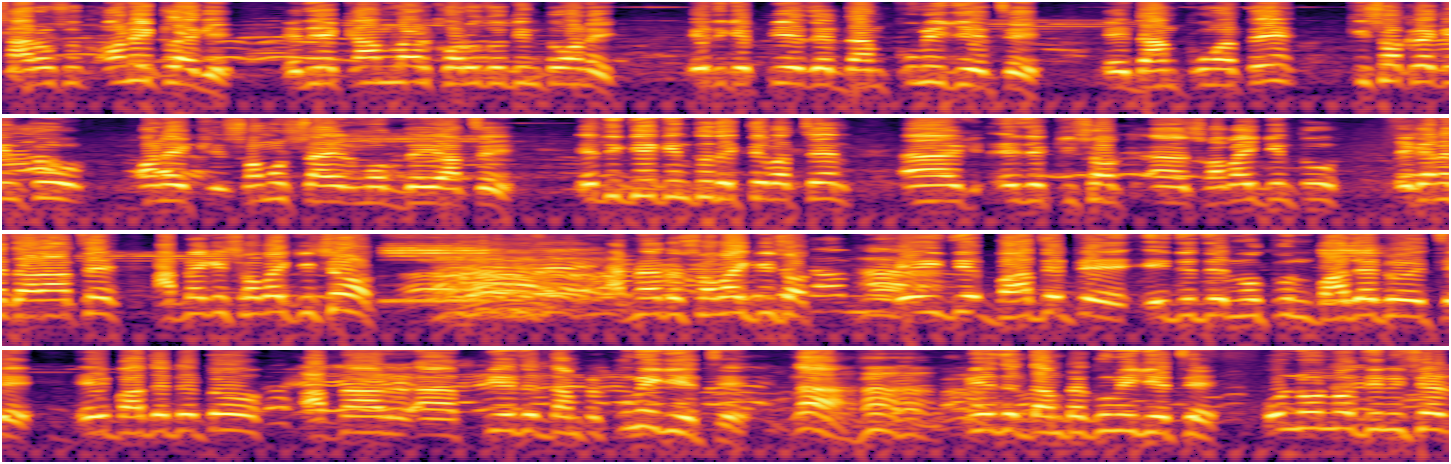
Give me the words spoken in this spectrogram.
সার ওষুধ অনেক লাগে। এদিকে কামলার খরচও কিন্তু অনেক। এদিকে পেঁয়াজের দাম কমে গিয়েছে। এই দাম কমাতে কৃষকরা কিন্তু অনেক সমস্যার মধ্যে আছে। এদিকে কিন্তু দেখতে পাচ্ছেন এই যে কৃষক সবাই কিন্তু এখানে যারা আছে, আপনার কি সবাই কৃষক? আপনারা তো সবাই কৃষক। এই যে বাজেটে, এই যে যে নতুন বাজেট হয়েছে, এই বাজেটে তো আপনার পেঁয়াজের দামটা কমে গিয়েছে, না? পেঁয়াজের দামটা কমে গিয়েছে। অন্য অন্য জিনিসের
